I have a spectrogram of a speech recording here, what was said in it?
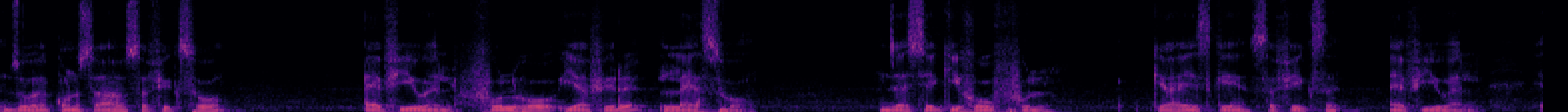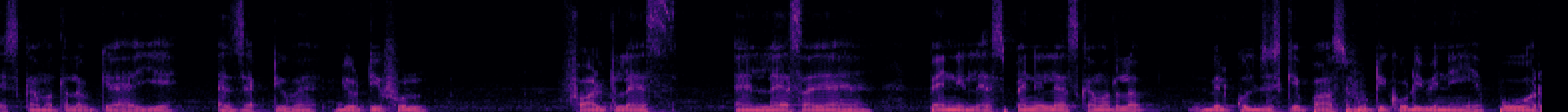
जो है कौन सा सफिक्स हो? एफ़ यू एल फुल हो या फिर लेस हो? जैसे कि होपफुल क्या है इसके? सफिक्स एफ़ यू एल इसका मतलब क्या है ये? एडजेक्टिव है। ब्यूटीफुल फॉल्टलेस एंड लेस आया है। पेनीलेस पेनीलेस का मतलब बिल्कुल जिसके पास फूटी कोड़ी भी नहीं है पुअर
